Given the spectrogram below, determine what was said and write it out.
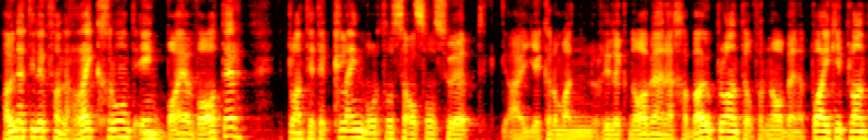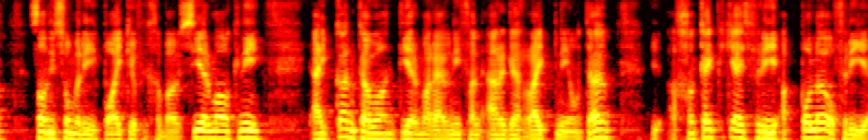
Hou natuurlik van ryk grond en baie water. Die plant het 'n klein wortelstelsel so uh, jy kan hom aan redelik naby aan 'n gebou plant of naby aan 'n paadjie plant. Sal nie sommer die paadjie of die gebou seermaak nie. Hy kan koue hanteer, maar hy hou nie van erge ryp nie. Onthou, gaan kyk bietjie uit vir die Apollo of vir die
